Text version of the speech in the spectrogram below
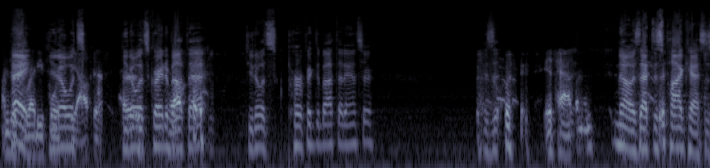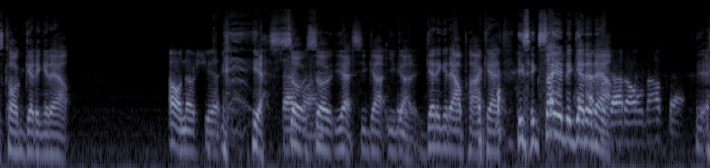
I'm just hey, ready for you know it to be out there. You know what's great about that? Do you know what's perfect about that answer? Is it? it's happening. No, is that this podcast is called "Getting It Out." Oh no shit. yes. So Tagline. so yes, you got you got it. Getting it out podcast. He's excited to get it I out. forgot all about that. Yeah.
